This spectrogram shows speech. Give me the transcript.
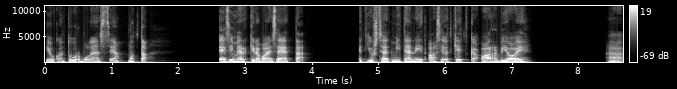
hiukan turbulenssia, mutta esimerkkinä vain se, että, että just se, että miten niitä asioita, ketkä arvioi, ää,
